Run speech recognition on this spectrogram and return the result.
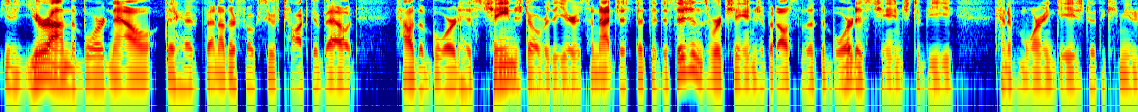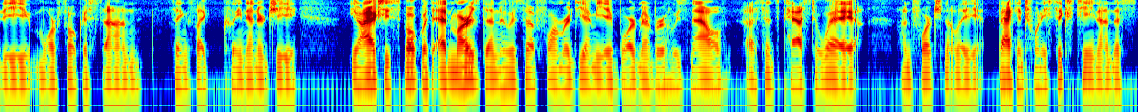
you know, you're on the board now. There have been other folks who have talked about how the board has changed over the years. So not just that the decisions were changed, but also that the board has changed to be kind of more engaged with the community, more focused on things like clean energy. You know, I actually spoke with Ed Marston, who is a former DMEA board member who's now uh, since passed away unfortunately, back in 2016 on this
